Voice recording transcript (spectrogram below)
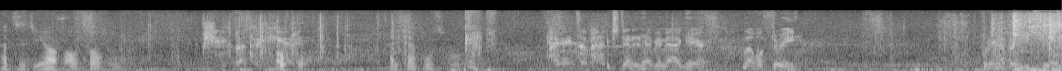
他自己要保重。 Shield battery here. OK，看起来不错。 I need some help. Extended heavy mag here. Level 3. Putting up a heat shield.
